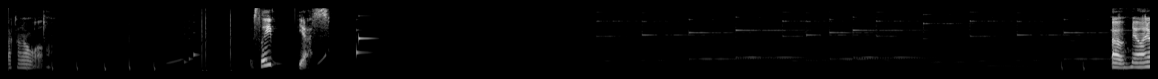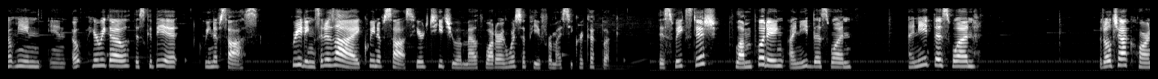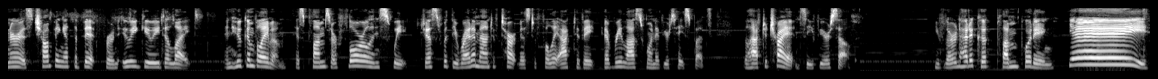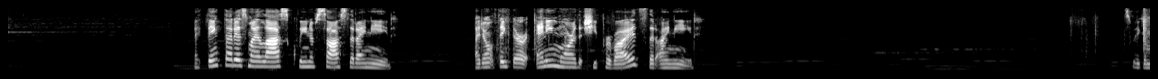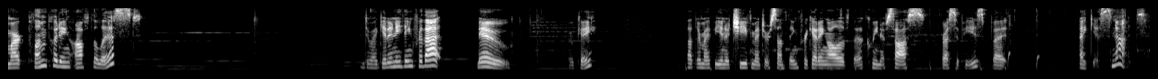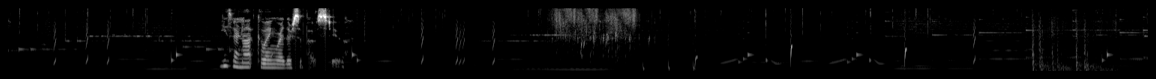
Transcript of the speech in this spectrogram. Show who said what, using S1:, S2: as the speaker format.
S1: stuck on a wall. Sleep? Yes. Oh, no, I don't mean in. Oh, here we go. This could be it. Queen of Sauce. Greetings, it is I, Queen of Sauce, here to teach you a mouth-watering recipe for my secret cookbook. This week's dish, plum pudding. I need this one. I need this one. Little Jack Horner is chomping at the bit for an ooey gooey delight. And who can blame him? His plums are floral and sweet, just with the right amount of tartness to fully activate every last one of your taste buds. You'll have to try it and see for yourself. You've learned how to cook plum pudding. Yay! I think that is my last queen of sauce that I need. I don't think there are any more that she provides that I need. We can mark plum pudding off the list. And do I get anything for that? No. Okay. Thought there might be an achievement or something for getting all of the Queen of Sauce recipes, but I guess not. These are not going where they're supposed to.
